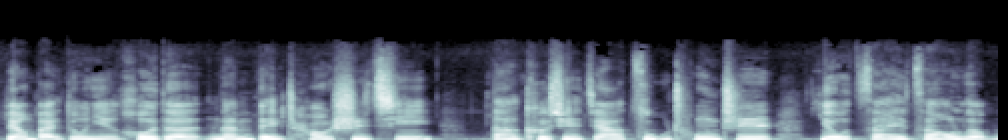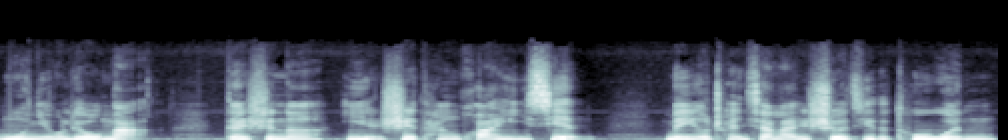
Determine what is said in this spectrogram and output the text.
两百多年后的南北朝时期，大科学家祖冲之又再造了木牛流马，但是呢，也是昙花一现，没有传下来设计的图文。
